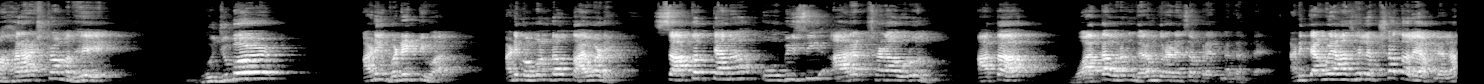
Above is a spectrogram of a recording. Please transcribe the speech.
महाराष्ट्रामध्ये भुजबळ आणि वडेट्टीवार आणि बबनराव तायवाडे सातत्यानं ओबीसी आरक्षणावरून आता वातावरण गरम करण्याचा प्रयत्न करत आहे आणि त्यामुळे आज हे लक्षात आलंय आपल्याला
